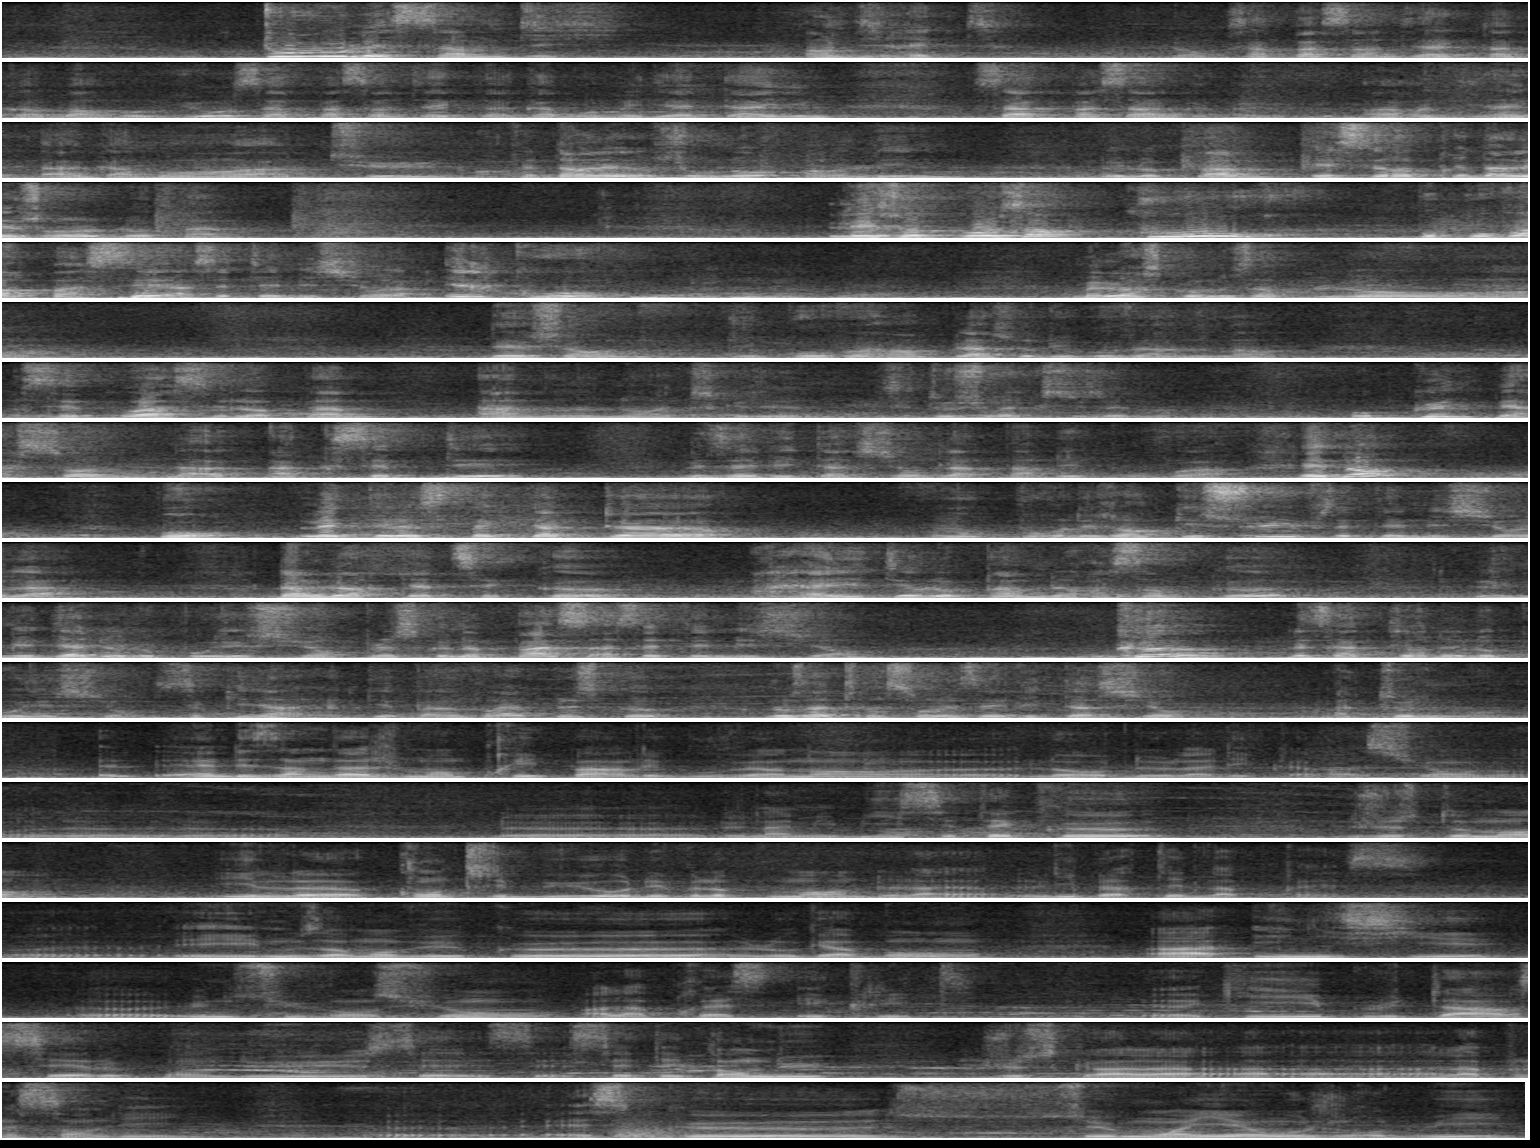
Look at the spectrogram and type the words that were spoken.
tous les samedis, en direct. Donc ça passe en direct à Gabon Review, ça passe en direct à Gabon Media Time, ça passe en, direct à Gabon Actu, en fait dans les journaux en ligne de l'OPAM, et c'est repris dans les journaux de l'OPAM. Les opposants courent pour pouvoir passer à cette émission-là. Ils courent. Mais lorsque nous appelons des gens du pouvoir en place ou du gouvernement, c'est quoi? C'est l'OPAM Ah non, non, excusez-moi. C'est toujours excusez-moi. Aucune personne n'a accepté les invitations de la part du pouvoir. Et donc, pour les téléspectateurs ou pour les gens qui suivent cette émission-là, dans leur tête, c'est que, en réalité, l'OPAM ne rassemble que les médias de l'opposition, plus que ne passe à cette émission que les acteurs de l'opposition. Ce qui n'est pas vrai, puisque nous adressons les invitations à tout le monde. Un des engagements pris par les gouvernants euh, lors de la déclaration de Namibie, c'était que justement, il contribue au développement de la liberté de la presse. Euh, et nous avons vu que euh, le Gabon a initié euh, une subvention à la presse écrite, qui plus tard s'est répandue, s'est étendue jusqu'à la, presse en ligne. Est-ce que ce moyen aujourd'hui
